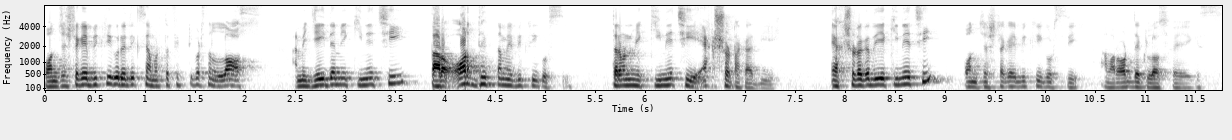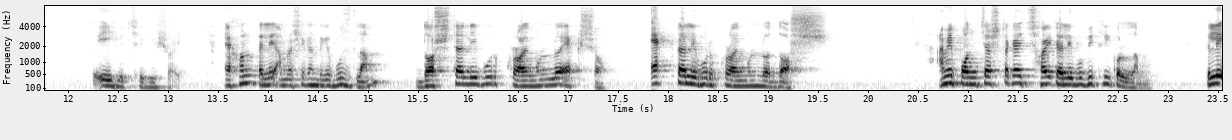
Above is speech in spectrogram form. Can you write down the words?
পঞ্চাশ টাকায় বিক্রি করে দেখছি, আমার তো ফিফটি পার্সেন্ট লস আমি যেই দামে কিনেছি, তার অর্ধেক দামে বিক্রি করছি। তার মানে আমি কিনেছি একশো টাকা দিয়ে। একশো টাকা দিয়ে কিনেছি, পঞ্চাশ টাকায় বিক্রি করছি, আমার অর্ধেক লস হয়ে গেছে। তো এই হচ্ছে বিষয়। এখন তাহলে আমরা সেখান থেকে বুঝলাম, দশটা লেবুর ক্রয় মূল্য একশো, একটা লেবুর ক্রয় মূল্য দশ। আমি পঞ্চাশ টাকায় ছয়টা লেবু বিক্রি করলাম, তাহলে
